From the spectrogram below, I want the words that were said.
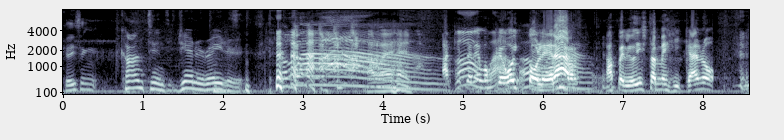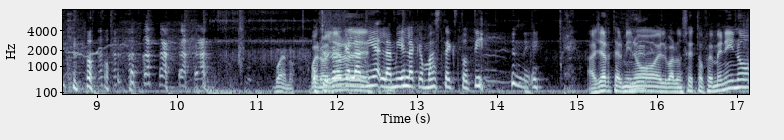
¿Qué dicen? Content Generator. Ah, Aquí Oh, tenemos wow. que hoy Oh, tolerar a periodista mexicano Bueno, Bueno, Yo creo ayer, que la eh, mía, la mía es la que más texto tiene. Ayer terminó el baloncesto femenino,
